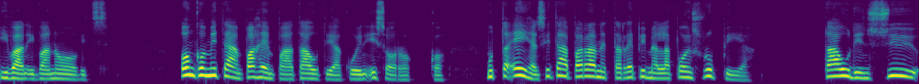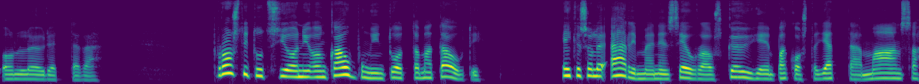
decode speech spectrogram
Ivan Ivanovits, onko mitään pahempaa tautia kuin isorokko, mutta eihän sitä parannetta repimällä pois rupia. Taudin syy on löydettävä. Prostitutsioni on kaupungin tuottama tauti. Eikö se ole äärimmäinen seuraus köyhien pakosta jättää maansa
